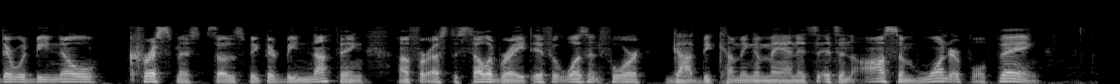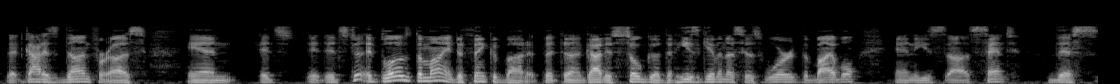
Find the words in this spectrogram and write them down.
there would be no Christmas, so to speak. There'd be nothing uh, for us to celebrate if it wasn't for God becoming a man. It's it's an awesome, wonderful thing that God has done for us, and it's it it's it blows the mind to think about it. But uh, God is so good that He's given us His Word, the Bible, and He's uh, sent this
